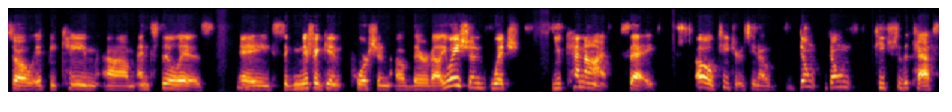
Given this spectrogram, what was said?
so it became, um, and still is, hmm. a significant portion of their evaluation, which you cannot say, oh, teachers, you know, don't don't teach to the test.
